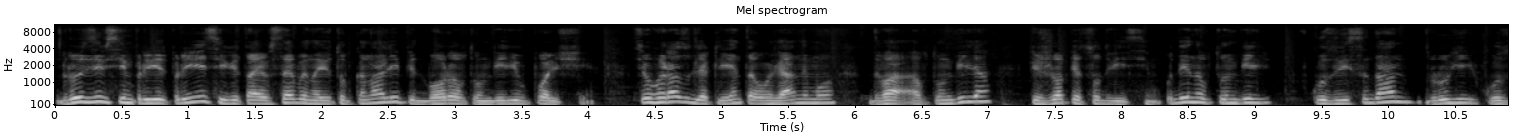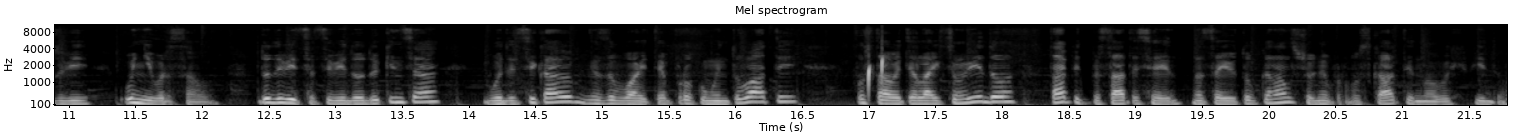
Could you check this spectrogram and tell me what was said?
Друзі, всім привіт-привіт! Вітаю в себе на YouTube каналі підбору автомобілів Польщі. Цього разу для клієнта оглянемо два автомобіля Peugeot 508. Один автомобіль в кузові седан, другий в кузові універсал. Додивіться це відео до кінця, буде цікавим. Не забувайте прокоментувати, поставити лайк цьому відео та підписатися на цей YouTube канал, щоб не пропускати нових відео.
